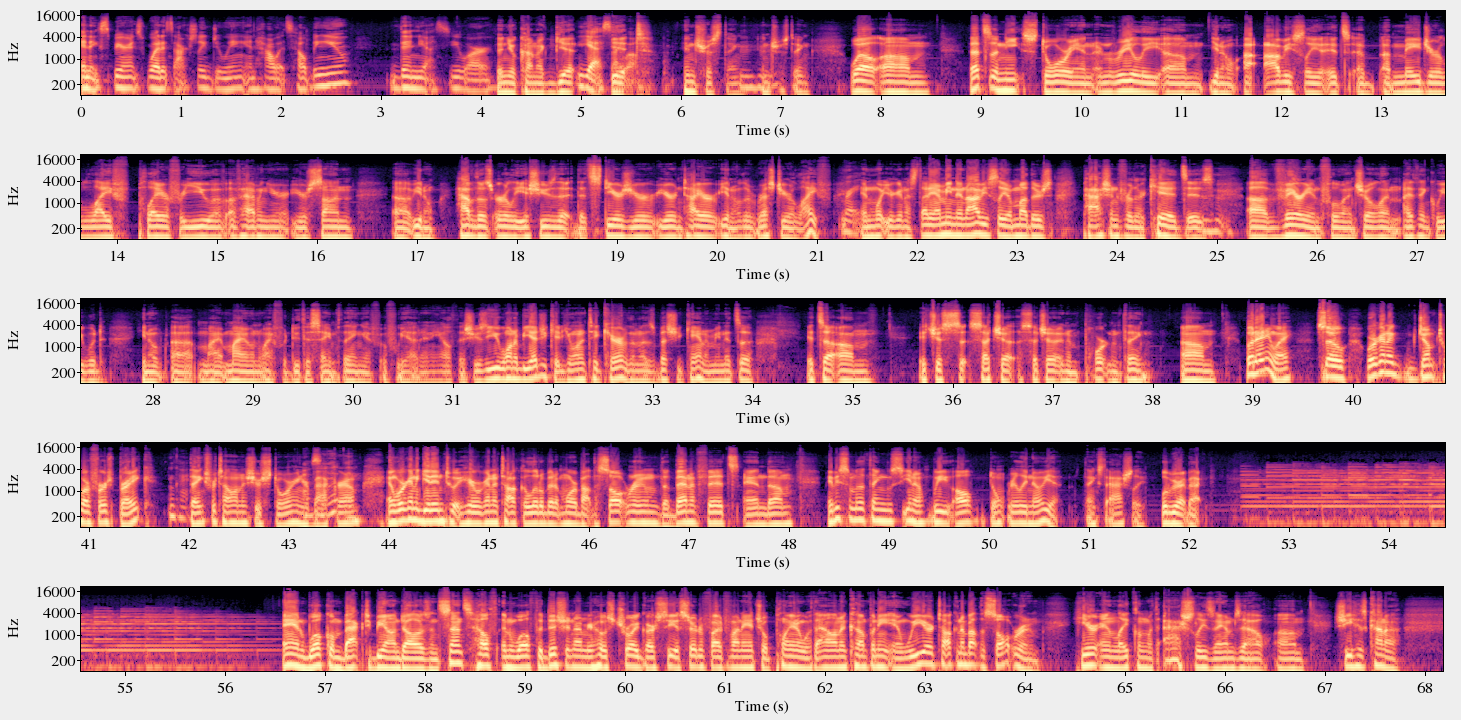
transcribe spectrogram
and experience what it's actually doing and how it's helping you. Then, yes, you are. then you'll kind of get Yes, it. will. Mm-hmm. Interesting, interesting. Well, um, that's a neat story, and, and really, um, you know, obviously, it's a, a major life player for you of, of having your your son. Uh, you know, have those early issues that, that steers your your entire you know the rest of your life Right. and what you're going to study. I mean, and obviously a mother's passion for their kids is Mm-hmm. uh, very influential, and I think we would, you know, uh, my my own wife would do the same thing if, if we had any health issues. You want to be educated, you want to take care of them as best you can. I mean, it's a, it's a um, it's just such a such a, an important thing. Um, but anyway, so we're gonna jump to our first break. Okay. Thanks for telling us your story and your Absolutely. background, and we're gonna get into it here. We're gonna talk a little bit more about the salt room, the benefits, and um, maybe some of the things you know we all don't really know yet. Thanks to Ashley. We'll be right back. And welcome back to Beyond Dollars and Sense, Health and Wealth Edition. I'm your host, Troy Garcia, certified financial planner with Allen and Company, and we are talking about the Salt Room here in Lakeland with Ashley Zamzow. Um, she has kind of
